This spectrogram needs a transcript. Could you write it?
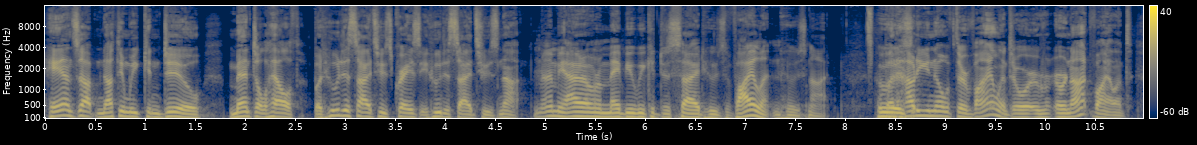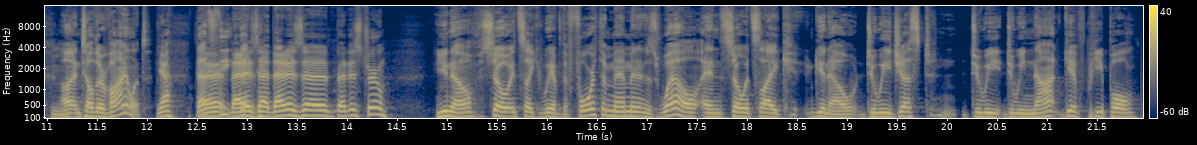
hands up, nothing we can do. Mental health, but who decides who's crazy? Who decides who's not? I mean, I don't know. Maybe we could decide who's violent and who's not. Who But is- how do you know if they're violent or or not violent uh, until they're violent? Yeah, that's that, the that that- is that is a that is true. you know. So it's like we have the Fourth Amendment as well, and so it's like you know, do we just do we do we not give people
